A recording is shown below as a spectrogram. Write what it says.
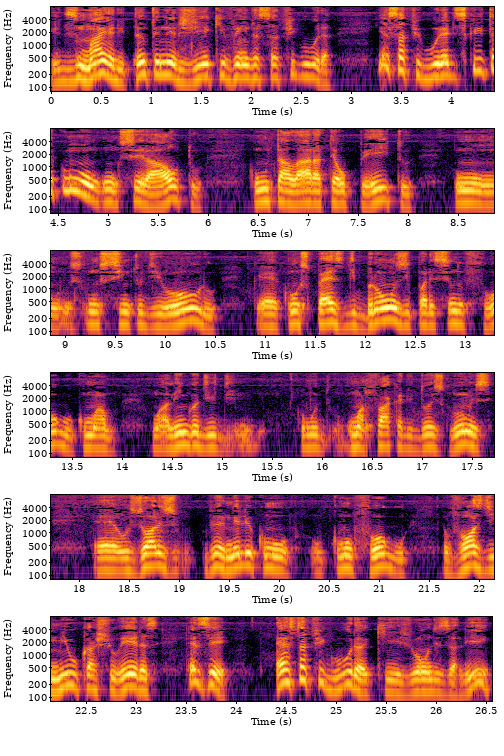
Ele desmaia de tanta energia que vem dessa figura. E essa figura é descrita como um ser alto, com um talar até o peito, com um, cinto de ouro, é, com os pés de bronze parecendo fogo, com uma, uma língua de, de como uma faca de dois gumes, é, os olhos vermelhos como, como fogo, voz de mil cachoeiras. Quer dizer, esta figura que João diz ali,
